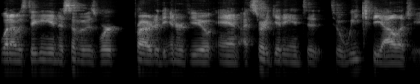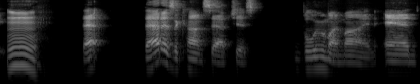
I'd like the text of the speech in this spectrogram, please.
when I was digging into some of his work prior to the interview, and I started getting into to weak theology. Mm, That that as a concept just blew my mind, and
